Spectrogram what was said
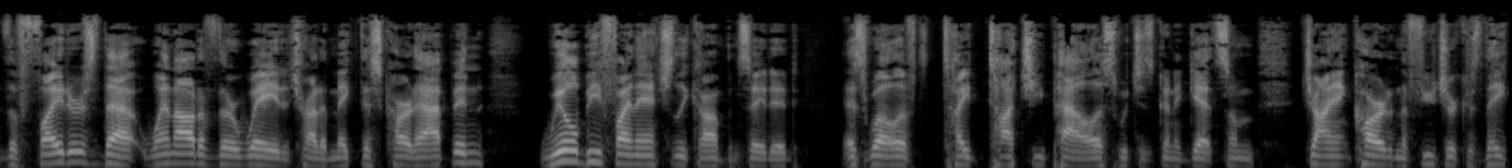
the fighters that went out of their way to try to make this card happen will be financially compensated, as well as Ta- Tachi Palace, which is going to get some giant card in the future because they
